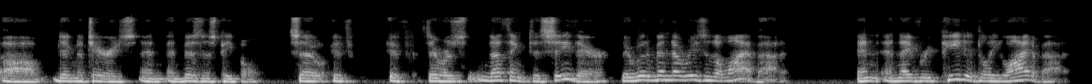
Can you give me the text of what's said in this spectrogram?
uh, dignitaries and, and business people. So if if there was nothing to see there, there would have been no reason to lie about it. And and they've repeatedly lied about it.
